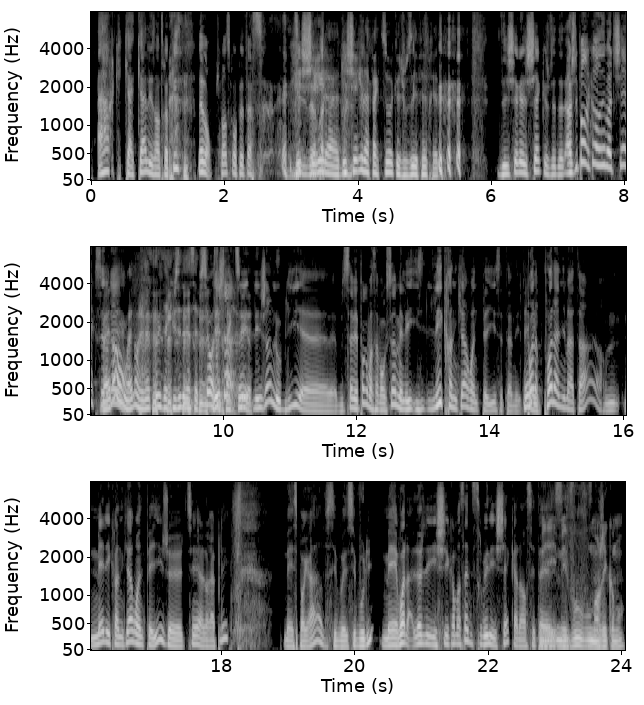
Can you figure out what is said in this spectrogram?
Arc, caca, les entreprises. Mais bon, je pense qu'on peut faire ça. Déchirez la, facture que je vous ai fait, Fred. Déchirer le chèque que je vais donner. Ah, j'ai pas encore donné votre chèque, c'est Ben vrai. non, ben non, j'ai même pas eu d'accusé de réception à les, cette gens, facture. les, les gens l'oublient. euh, vous ne savez pas comment ça fonctionne, mais les, les chroniqueurs vont être payés cette année. Eh pas oui. pas l'animateur, mais les chroniqueurs vont être payés, je tiens à le rappeler. Mais c'est pas grave, c'est vou- c'est voulu. Mais voilà, là, j'ai commencé à distribuer des chèques. Alors, c'était. Mais, mais vous, vous mangez comment?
